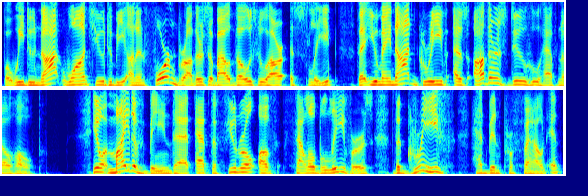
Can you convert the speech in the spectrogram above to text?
But we do not want you to be uninformed, brothers, about those who are asleep, that you may not grieve as others do who have no hope. You know, it might have been that at the funeral of fellow believers, the grief had been profound. And,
